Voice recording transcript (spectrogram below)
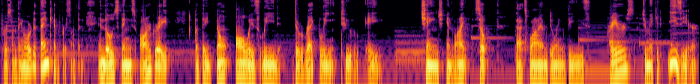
for something, or to thank Him for something. And those things are great, but they don't always lead directly to a change in life. So that's why I'm doing these prayers to make it easier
